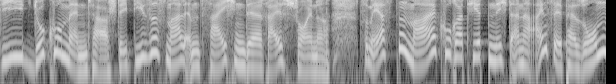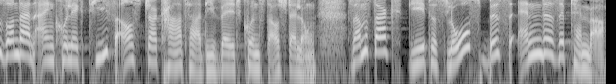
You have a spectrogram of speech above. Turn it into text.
Die Documenta steht dieses Mal im Zeichen der Reisscheune. Zum ersten Mal kuratiert nicht eine Einzelperson, sondern ein Kollektiv aus Jakarta die Weltkunstausstellung. Samstag geht es los bis Ende September.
